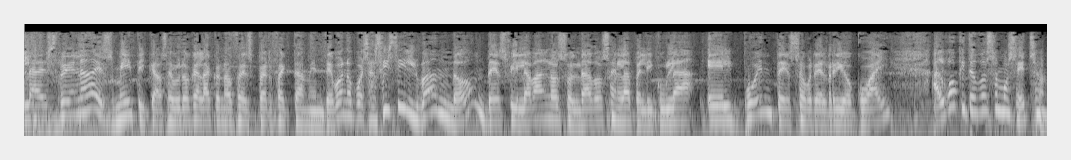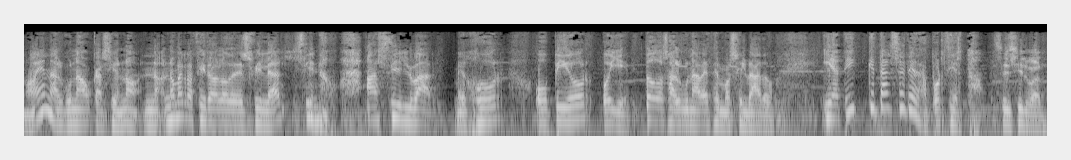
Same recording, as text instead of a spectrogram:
La escena es mítica, seguro que la conoces perfectamente. Bueno, pues así silbando desfilaban los soldados en la película El puente sobre el río Kwai. Algo que todos hemos hecho, ¿no? En alguna ocasión. No, no, no me refiero a lo de desfilar, sino a silbar. Mejor o peor, oye, todos alguna vez hemos silbado. ¿Y a ti qué tal se te da, por cierto? Sí, silbar.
